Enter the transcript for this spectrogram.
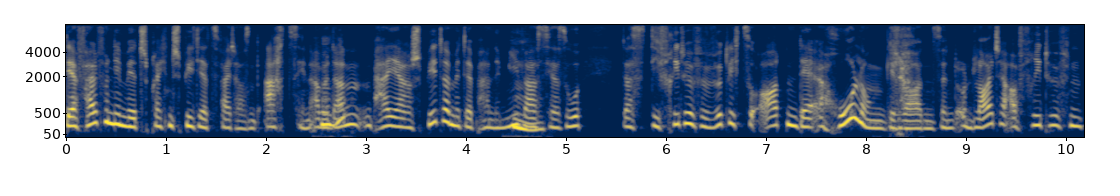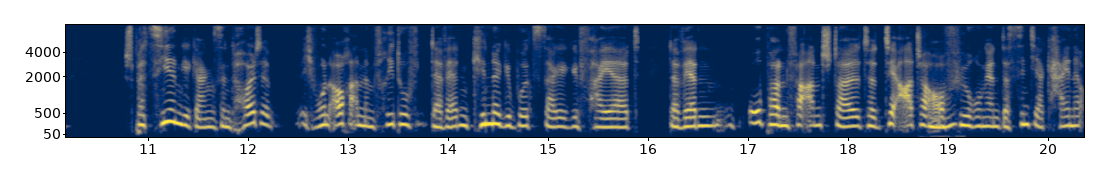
der Fall, von dem wir jetzt sprechen, spielt ja 2018. Aber Mhm. dann ein paar Jahre später mit der Pandemie Mhm. war es ja so, dass die Friedhöfe wirklich zu Orten der Erholung geworden sind und Leute auf Friedhöfen spazieren gegangen sind. Heute, ich wohne auch an einem Friedhof, da werden Kindergeburtstage gefeiert, da werden Opern veranstaltet, Theateraufführungen. Das sind ja keine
